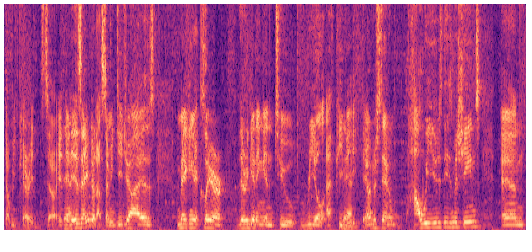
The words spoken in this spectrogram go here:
that we've carried. So it, it Yeah. is aimed at us. I mean, DJI is making it clear they're getting into real FPV. Yeah. They understand how we use these machines and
